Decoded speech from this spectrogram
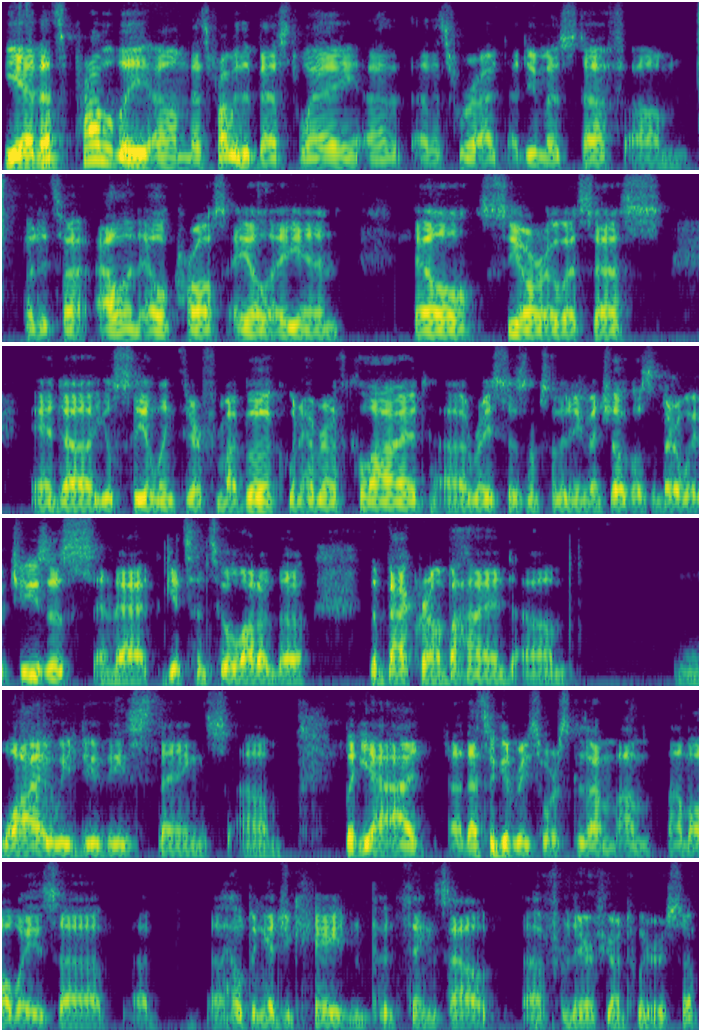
Yeah, that's probably um, that's probably the best way. Uh, that's where I, I, do most stuff. Um, but it's uh, Alan L Cross, A L A N L C R O S S, and uh, you'll see a link there for my book, When Heaven and Earth Collide: uh, Racism, Southern Evangelicals, and the Better Way of Jesus, and that gets into a lot of the the background behind um, why we do these things. Um, but yeah, I, uh, that's a good resource because I'm I'm I'm always uh, uh, uh, helping educate and put things out uh, from there if you're on Twitter. So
